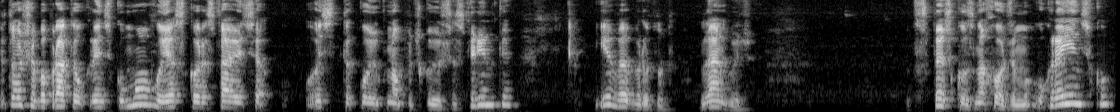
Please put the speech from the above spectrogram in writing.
Для того, щоб обрати українську мову, я скористаюся ось такою кнопочкою шестерінки. І виберу тут Language. В списку знаходимо українську,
